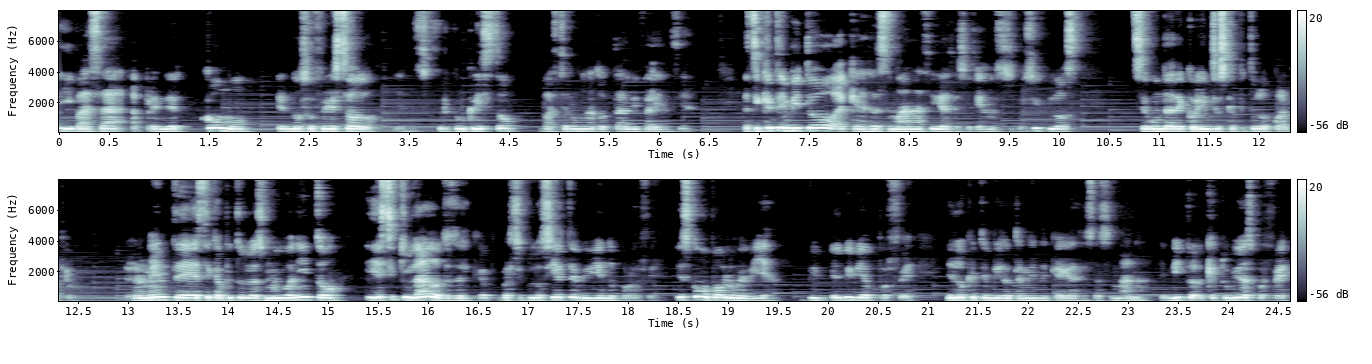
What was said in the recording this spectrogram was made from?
y, vas a aprender cómo el no sufrir solo, el sufrir con Cristo va a ser una total diferencia. Así que te invito a que en esta semana sigas estudiando estos versículos, segunda de Corintios capítulo 4. Realmente este capítulo es muy bonito y es titulado desde el versículo 7 viviendo por la fe. es como Pablo vivía, él vivía por fe. Y es lo que te invito también a que hagas esta semana. Te invito a que tú vivas por fe,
